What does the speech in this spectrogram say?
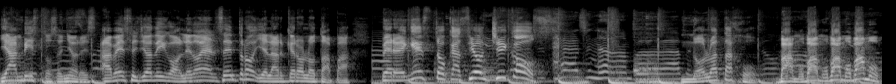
Ya han visto, señores. A veces yo digo, le doy al centro y el arquero lo tapa. Pero en esta ocasión, chicos, no lo atajó. Vamos, vamos, vamos, vamos.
